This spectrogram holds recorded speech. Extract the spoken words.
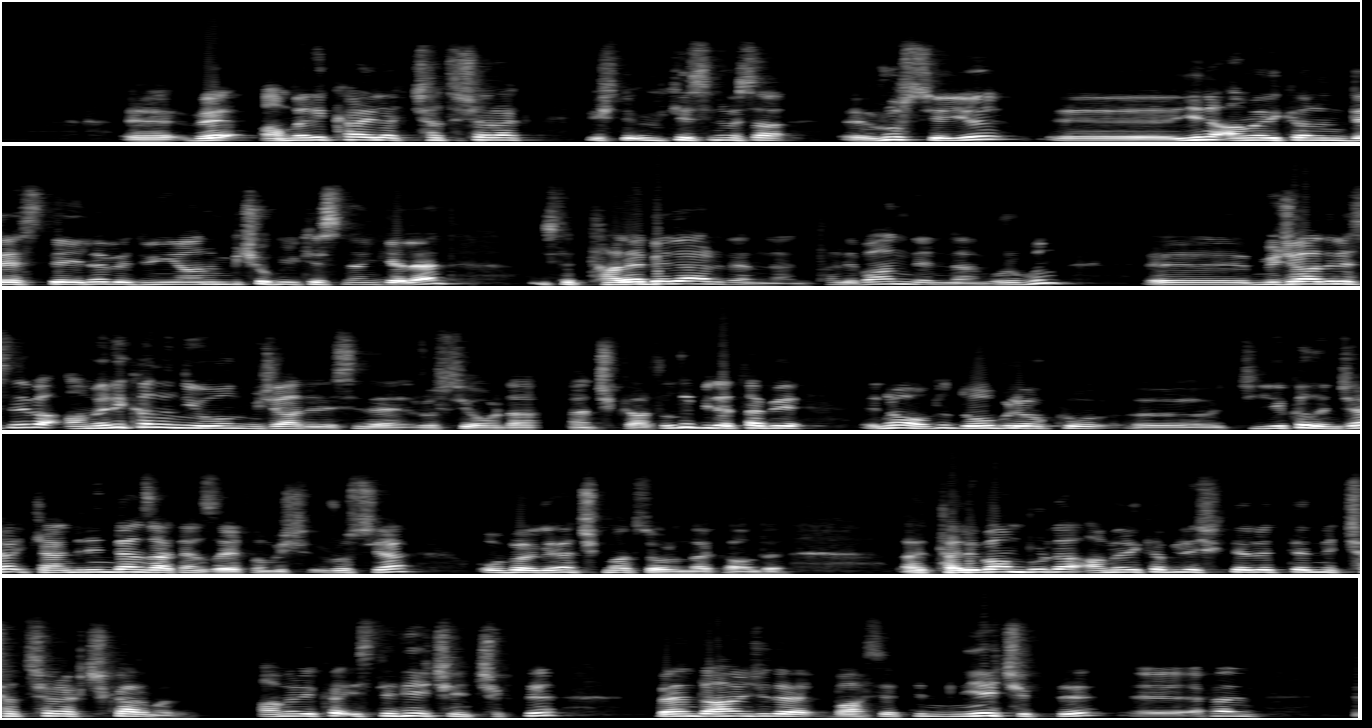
Ee, ve Amerika ile çatışarak işte ülkesini mesela e, Rusya'yı e, yine Amerika'nın desteğiyle ve dünyanın birçok ülkesinden gelen işte talebeler denilen, Taliban denilen grubun e, mücadelesiyle ve Amerika'nın yoğun mücadelesiyle Rusya oradan çıkartıldı. Bir de tabii e, ne oldu? Doğu bloku e, yıkılınca kendiliğinden zaten zayıflamış Rusya o bölgeden çıkmak zorunda kaldı. E, Taliban burada Amerika Birleşik Devletleri'ni çatışarak çıkarmadı. Amerika istediği için çıktı. Ben daha önce de bahsettim. Niye çıktı? E, efendim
